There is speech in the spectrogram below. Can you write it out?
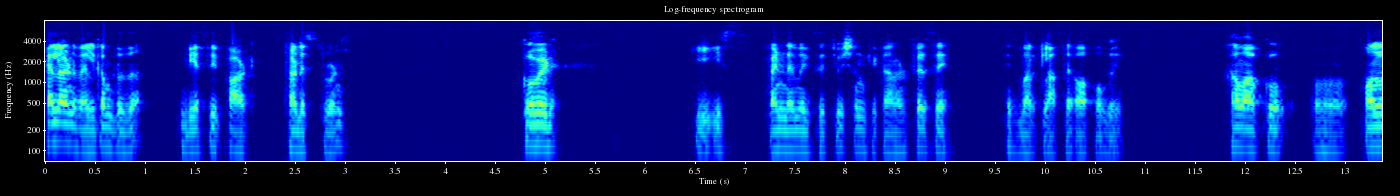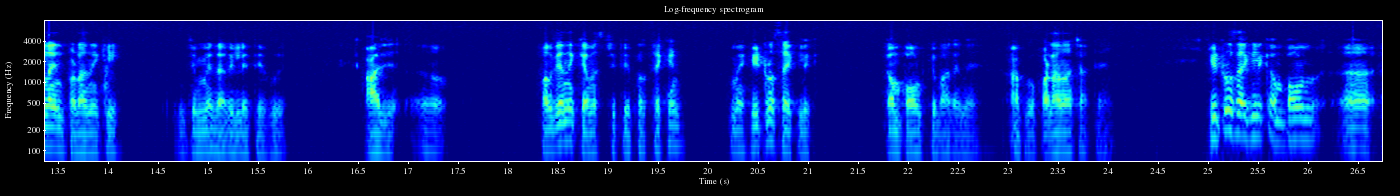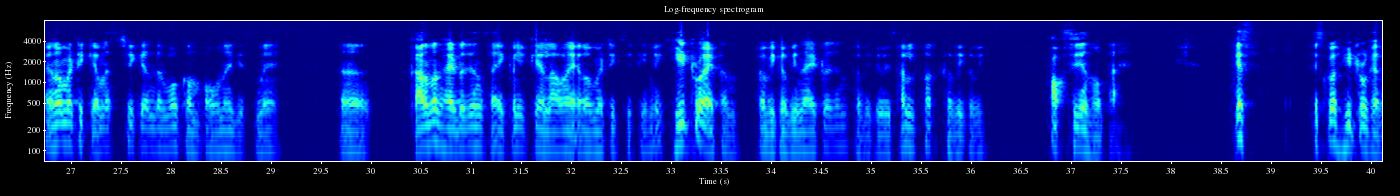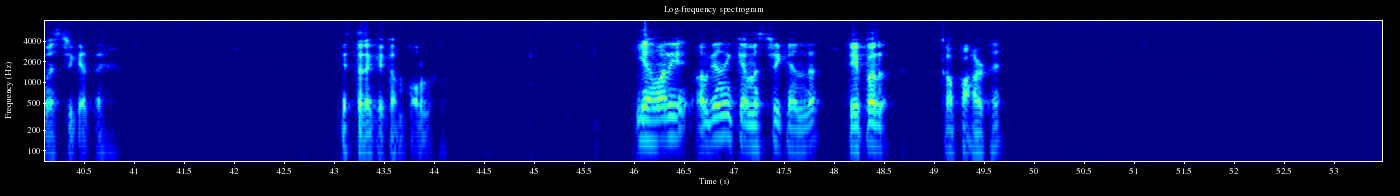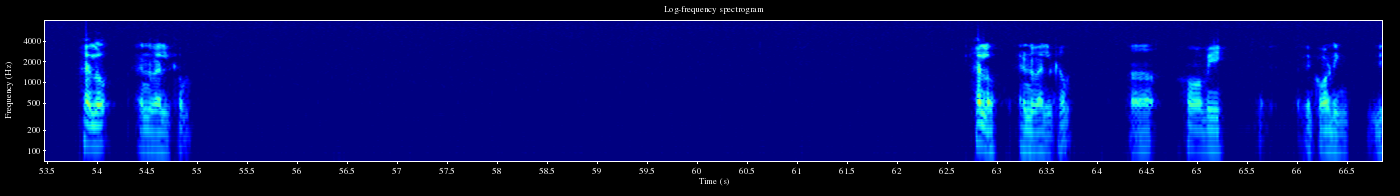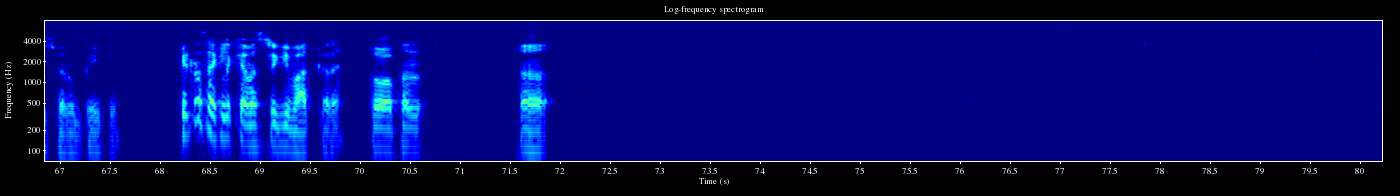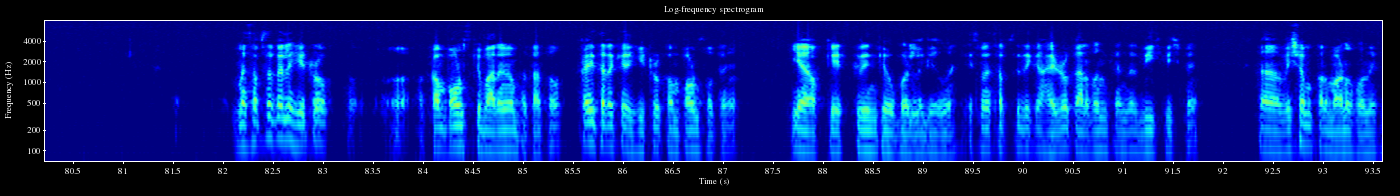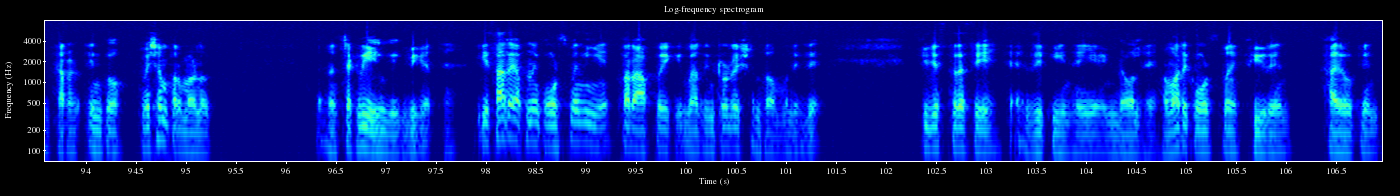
Hello and welcome to the BSc part third students Covid की इस pandemic situation के कारण फिर से इस बार क्लासें ऑफ़ हो गई। हम आपको ऑनलाइन पढ़ाने की ज़िम्मेदारी लेते हुए आज ऑर्गेनिक केमिस्ट्री पेपर सेकंड में हीट्रोसाइक्लिक कंपाउंड के बारे में आपको पढ़ाना चाहते हैं। हीट्रोसाइक्लिक कंपाउंड एरोमेटिक केमिस्ट्री के अंदर वो कंपाउंड है जिसमें कार्बन हाइड्रोजन साइकिल के अलावा एरोमेटिक में हीट्रो एटम कभी कभी नाइट्रोजन कभी कभी सल्फ़र कभी कभी ऑक्सीजन होता है। इस, इसको हीट्रोकेमिस्ट्री कहते हैं। इस तरह के कंपाउंड को। ये हमारी ऑर्गेनिक केमिस्ट्री के अंदर पेपर का पार्ट है। Hello and welcome hello and welcome हम अभी रिकॉर्डिंग बीच में रुक गई थी। हीट्रोसाइक्लिक केमिस्ट्री की बात करें तो अपन uh, मैं सबसे पहले हीट्रो कंपाउंड्स uh, के बारे में बताता हूँ। कई तरह के हीट्रो कंपाउंड्स होते हैं। ये आपके स्क्रीन के ऊपर लगे हुए हैं। इसमें सबसे देखिए हाइड्रोकार्बन के अंदर बीच बीच में विषम परमाणु होने के कारण इनको विषम परमाणु चक्रीय यौगिक भी कहते हैं। ये सारे अपने कोर्स में नहीं है, पर आपको एक बार इंट्रोडक्शन तो हम लिख दें, कि जिस तरह से एजिपीन है, ये इंडोल है, हमारे कोर्स में फ्यूरेन थायोपिन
